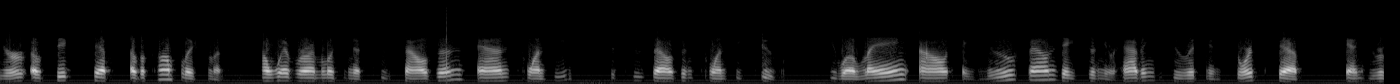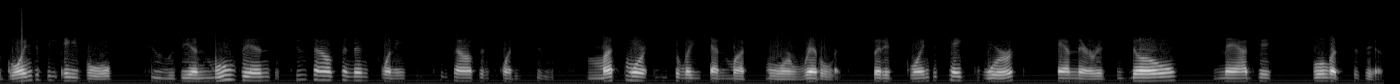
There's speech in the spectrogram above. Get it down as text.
year of big steps of accomplishment. However, I'm looking at 2020 to 2022. You are laying out a new foundation. You're having to do it in short steps, and you're going to be able to then move into 2020 to 2022 much more easily and much more readily. But it's going to take work, and there is no magic bullet to this.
